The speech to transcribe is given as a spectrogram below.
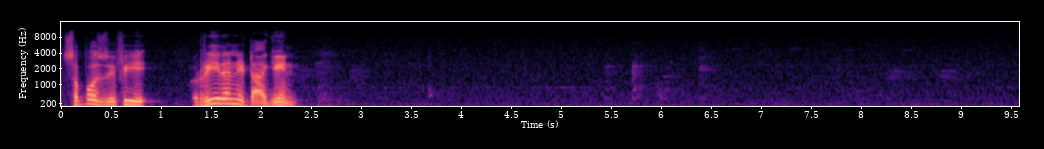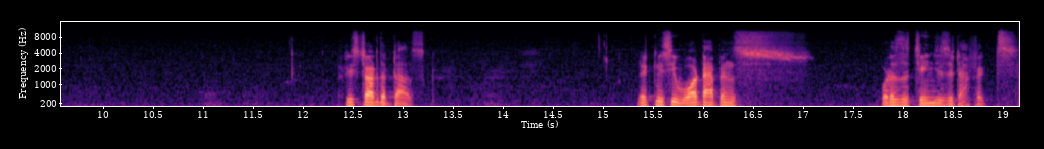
Suppose if we rerun it again. Restart the task. Let me see what happens. What is the changes it affects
